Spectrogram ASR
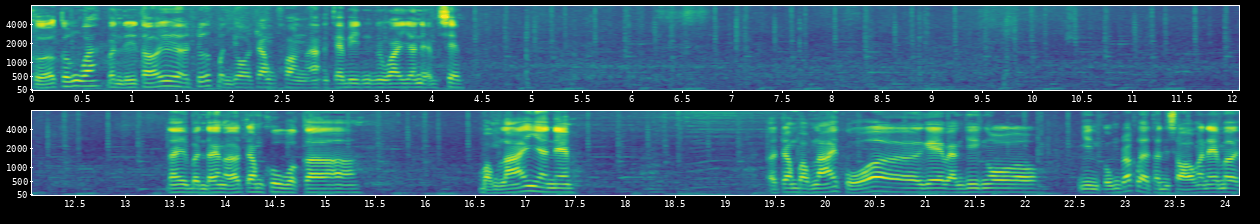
Cửa cứng quá, mình đi tới ờ, trước mình vô trong phần à, cabin quay cho anh em xem. Đây mình đang ở trong khu vực uh, bồng lái nha anh em. Ở trong bồng lái của ờ, ghe bạn Duy Ngô nhìn cũng rất là thịnh soạn anh em ơi.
